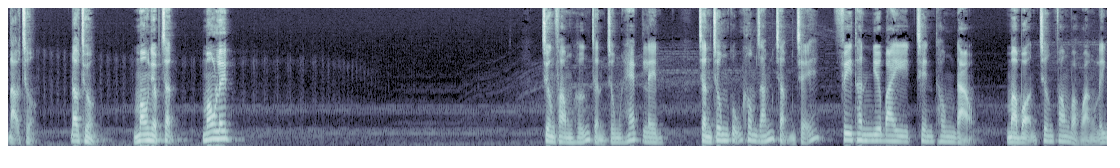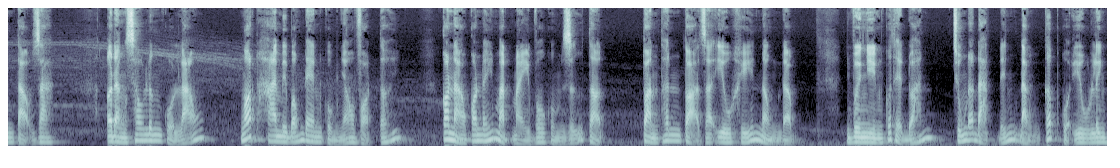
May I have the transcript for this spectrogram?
Đạo trưởng đạo trưởng, mau nhập trận, mau lên. Trương phong hướng trần trung hét lên trần trung cũng không dám chậm trễ, phi thân như bay trên thông đạo mà bọn trương phong và hoàng linh tạo ra. Ở đằng sau lưng của lão, ngót hai mươi bóng đen cùng nhau vọt tới. Con nào con nấy mặt mày vô cùng dữ tợn, toàn thân tỏa ra yêu khí nồng đậm. Vừa nhìn có thể đoán chúng đã đạt đến đẳng cấp của yêu linh.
